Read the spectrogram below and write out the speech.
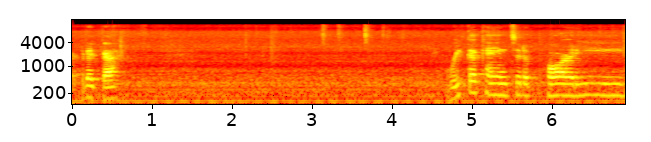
Paprika. Rika came to the party.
